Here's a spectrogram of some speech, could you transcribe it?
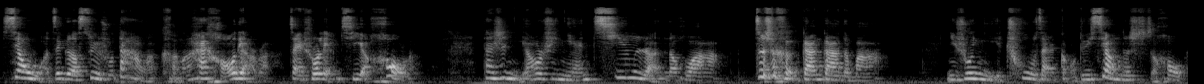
像我这个岁数大了，可能还好点吧。再说脸皮也厚了。但是你要是年轻人的话，这是很尴尬的吧？你说你处在搞对象的时候，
